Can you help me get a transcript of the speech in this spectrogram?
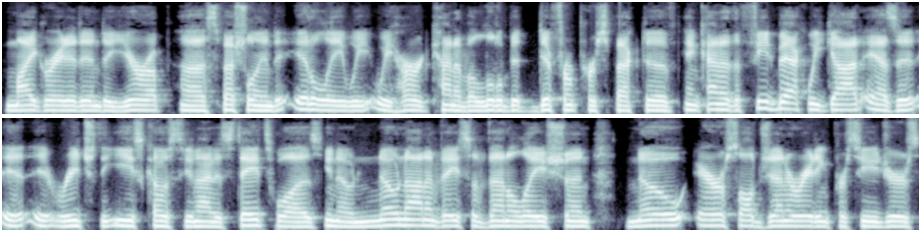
migrated into Europe, uh, especially into Italy, we, we heard kind of a little bit different perspective. And kind of the feedback we got as it, it, it reached the East Coast of the United States was, you know, no non invasive ventilation, no aerosol generating procedures.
